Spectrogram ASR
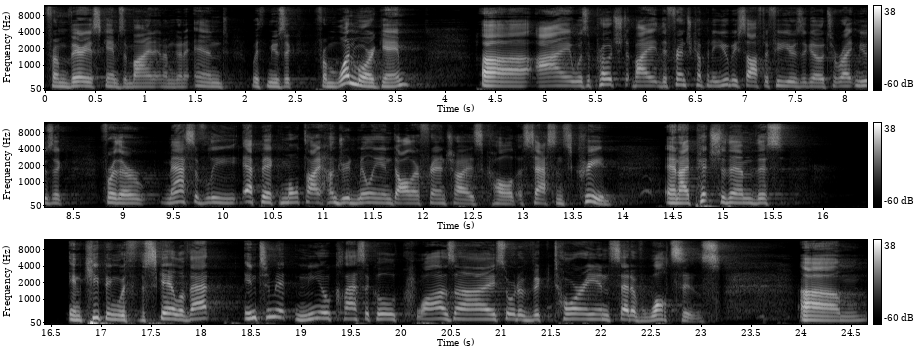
from various games of mine, and I'm going to end with music from one more game. Uh, I was approached by the French company Ubisoft a few years ago to write music for their massively epic, multi-hundred million dollar franchise called Assassin's Creed. And I pitched to them this, in keeping with the scale of that, intimate neoclassical, quasi sort of Victorian set of waltzes um,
